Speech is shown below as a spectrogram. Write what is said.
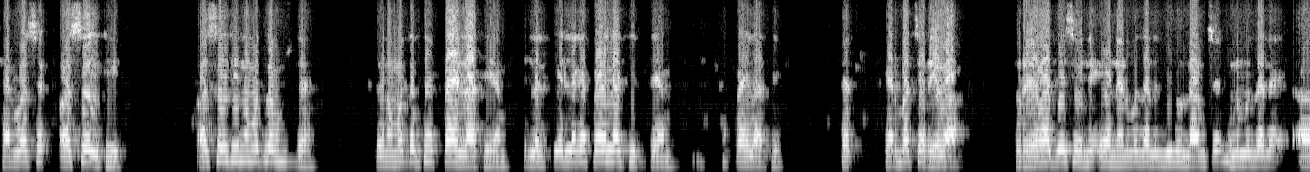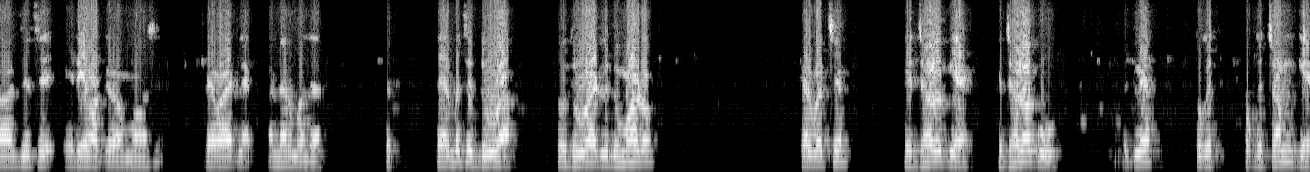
ત્યારબાદ છે અસલથી. અસલથી નો મતલબ શું થાય? તેનો મતલબ થાય પહેલાથી એમ. એટલે એટલે કે પહેલાથી જ તેમ પહેલાથી. ત્યારબાદ છે રેવા. તો રેવા જે છે એ નર્મદા નદીનું નામ છે. નર્મદાને જે છે એ રેવા કહેવામાં આવે છે. રેવા એટલે નર્મદા ત્યારબાદ છે ધુવા. તો ધુવા એટલે ધુમાડો. ત્યારબાદ છે કે ઝળકે, કે ઝળકવું. એટલે તો કે તો કે ચમકે,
